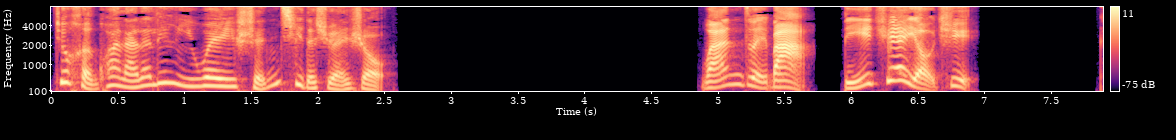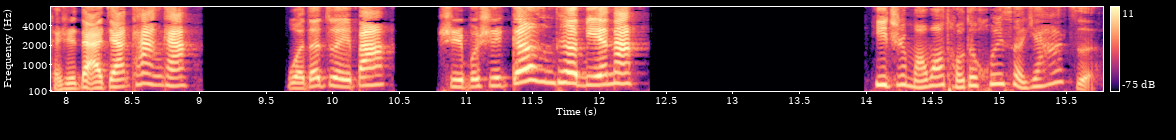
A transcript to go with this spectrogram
就很快来了另一位神奇的选手——弯嘴巴。的确有趣，可是大家看看，我的嘴巴是不是更特别呢？一只毛毛头的灰色鸭子，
